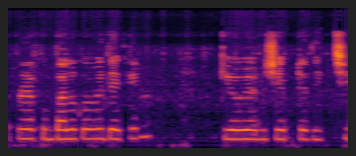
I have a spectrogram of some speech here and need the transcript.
আপনারা খুব ভালোভাবে দেখেন কীভাবে আমি শেপটা দিচ্ছি।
